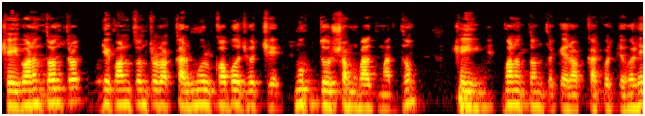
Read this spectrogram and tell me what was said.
সেই গণতন্ত্র, যে গণতন্ত্র রক্ষার মূল কবচ হচ্ছে মুক্ত সংবাদ মাধ্যম সেই গণতন্ত্রকে রক্ষা করতে হলে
